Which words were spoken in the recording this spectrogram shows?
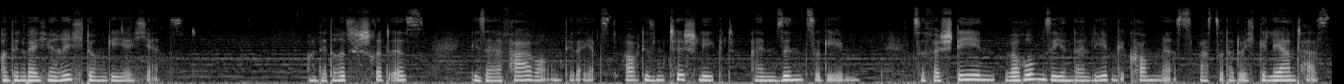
Und in welche Richtung gehe ich jetzt? Und der dritte Schritt ist, dieser Erfahrung, die da jetzt auf diesem Tisch liegt, einen Sinn zu geben, zu verstehen, warum sie in dein Leben gekommen ist, was du dadurch gelernt hast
